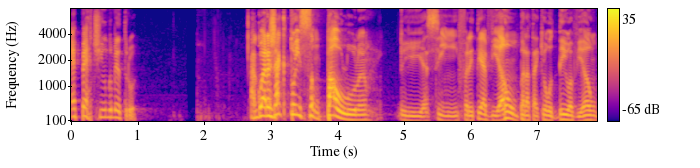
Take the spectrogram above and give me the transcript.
é pertinho do metrô. Agora, já que estou em São Paulo, né? E assim, enfrentei avião para aqui, eu odeio avião.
